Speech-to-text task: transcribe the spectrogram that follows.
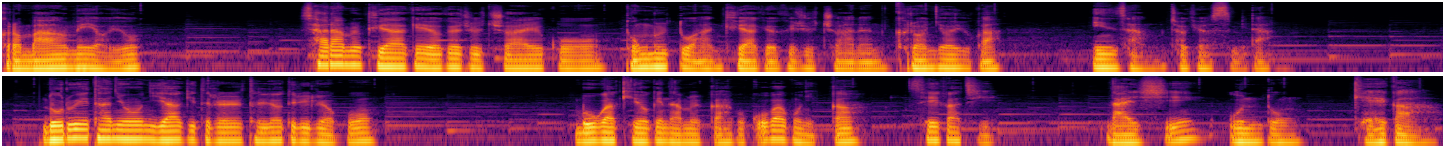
그런 마음의 여유, 사람을 귀하게 여겨줄 줄 알고 동물 또한 귀하게 여겨줄 줄 아는 그런 여유가 인상적이었습니다. 노르에 다녀온 이야기들을 들려드리려고 뭐가 기억에 남을까 하고 꼽아보니까 세 가지 날씨, 운동, 개가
